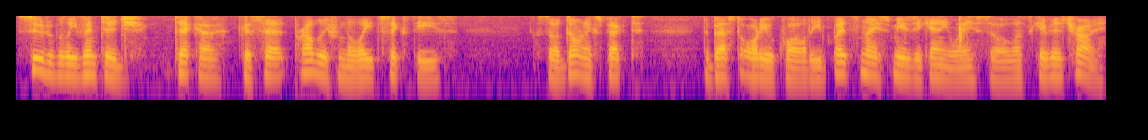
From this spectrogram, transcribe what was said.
suitably vintage Decca cassette, probably from the late 60s. So don't expect the best audio quality, but it's nice music anyway, so let's give it a try.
